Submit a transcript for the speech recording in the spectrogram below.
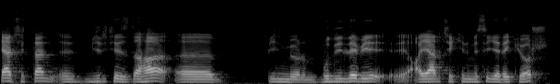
gerçekten e, bir kez daha e, bilmiyorum. Bu dilde bir e, ayar çekilmesi gerekiyor.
